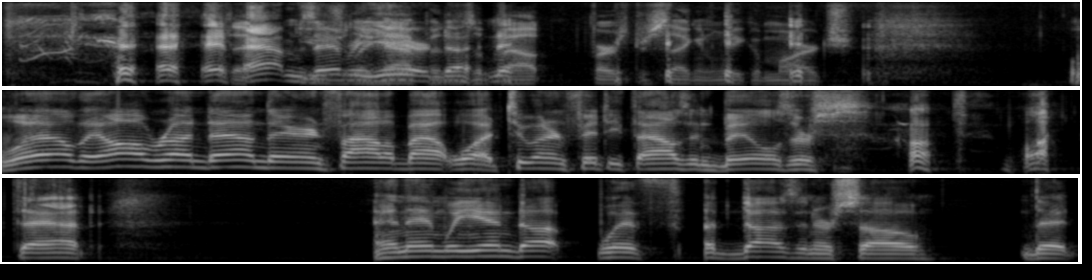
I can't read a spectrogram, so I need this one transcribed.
it happens every year. Happens about it? first or second week of March. Well, they all run down there and file about what, 250,000 bills or something like that. And then we end up with a dozen or so that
